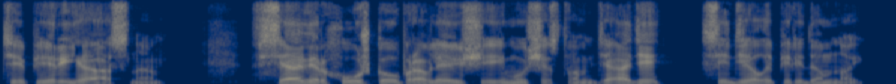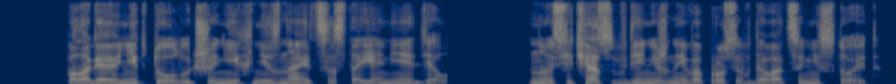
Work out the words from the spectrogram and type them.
Теперь ясно. Вся верхушка, управляющая имуществом дяди, сидела передо мной. Полагаю, никто лучше них не знает состояние дел. Но сейчас в денежные вопросы вдаваться не стоит.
